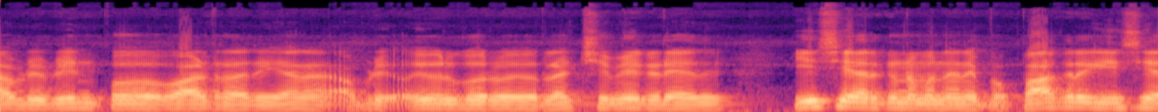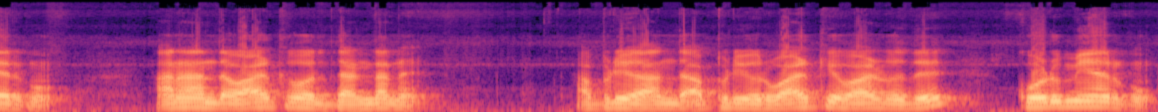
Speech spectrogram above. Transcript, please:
அப்படி இப்படின்னு இப்போ வாழ்கிறாரு ஏன்னா அப்படி இவருக்கு ஒரு ஒரு லட்சியமே கிடையாது. ஈஸியாக இருக்குன்னு நம்ம நினைப்போம். பார்க்குறதுக்கு ஈஸியாக இருக்கும். ஆனால் அந்த வாழ்க்கை ஒரு தண்டனை. அப்படி அந்த அப்படி ஒரு வாழ்க்கை வாழ்வது கொடுமையாக இருக்கும்.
